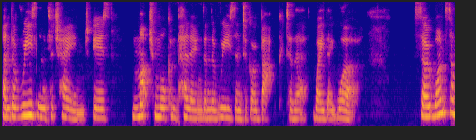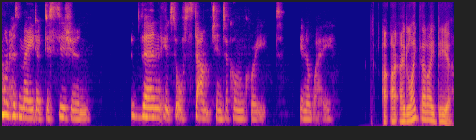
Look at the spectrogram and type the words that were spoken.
and the reason to change is much more compelling than the reason to go back to the way they were. So once someone has made a decision, then it's sort of stamped into concrete in a way. I, I like that idea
